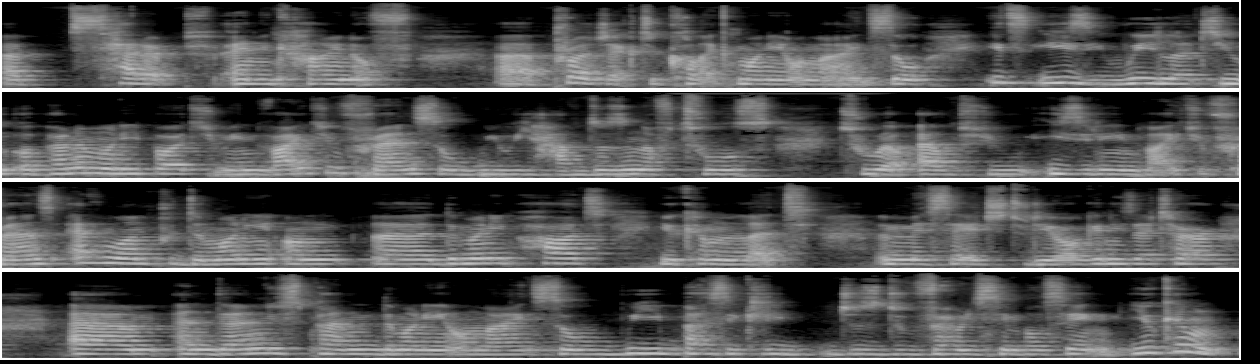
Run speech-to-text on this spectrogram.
uh, set up any kind of project to collect money online. So it's easy. We let you open a money pot, you invite your friends. So we, we have dozens of tools to help you easily invite your friends. Everyone put the money on uh, the money pot. You can let a message to the organizer. Um, and then you spend the money online. So we basically just do very simple thing. You can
